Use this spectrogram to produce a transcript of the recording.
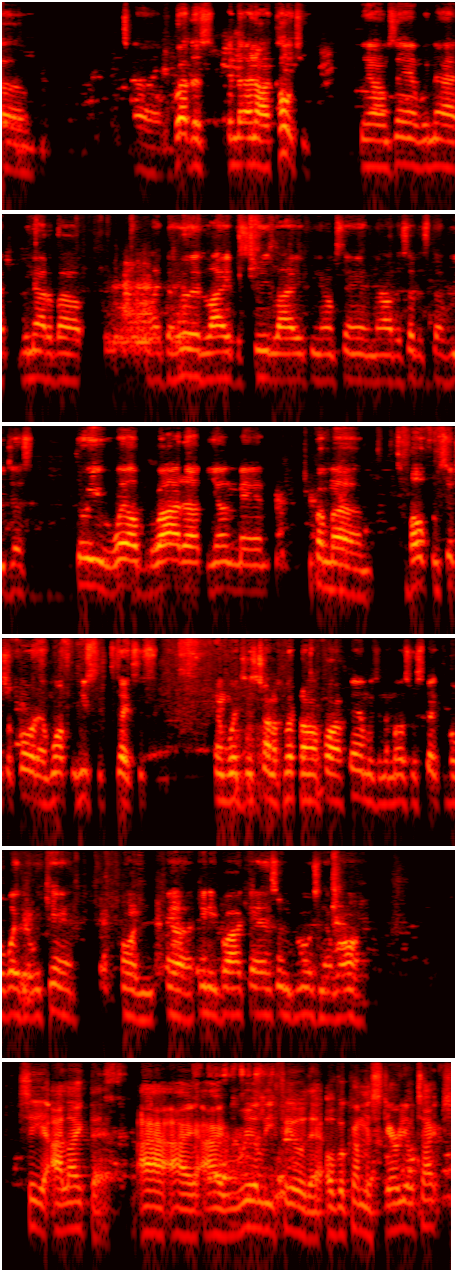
um, uh, brothers in, the, in our culture. You know what I'm saying? We're not we're not about like the hood life, the street life. You know what I'm saying? And all this other stuff. We just three well brought up young men from um, both from Central Florida and one from Houston, Texas. And we're just trying to put on for our families in the most respectable way that we can on uh, any broadcast or promotion that we're on. See, I like that. I, I I really feel that overcoming stereotypes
